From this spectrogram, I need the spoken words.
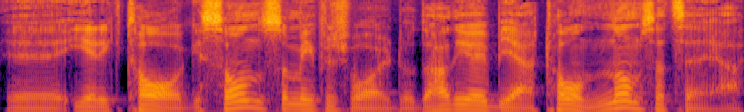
eh, Erik Tagesson som min försvarare då. Då hade jag ju begärt honom så att säga.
